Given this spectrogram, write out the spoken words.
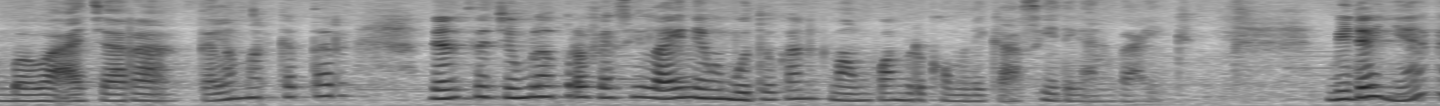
pembawa acara, telemarketer, dan sejumlah profesi lain yang membutuhkan kemampuan berkomunikasi dengan baik. Bedanya,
